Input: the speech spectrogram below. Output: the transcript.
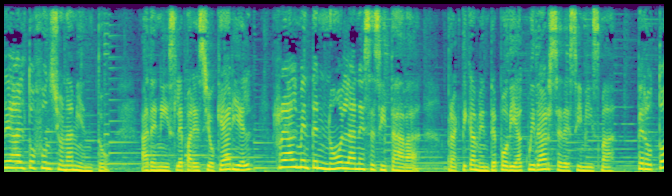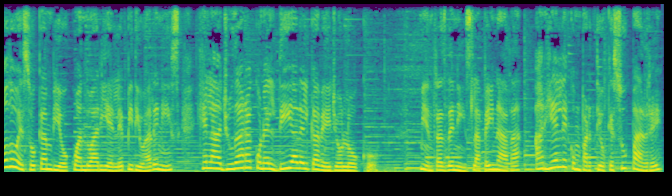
de alto funcionamiento. A Denise le pareció que Ariel realmente no la necesitaba, prácticamente podía cuidarse de sí misma. Pero todo eso cambió cuando Ariel le pidió a Denise que la ayudara con el día del cabello loco. Mientras Denise la peinaba, Ariel le compartió que su padre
